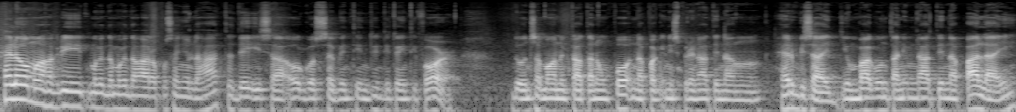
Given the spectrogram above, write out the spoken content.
Hello mga kagreet, magandang magandang araw po sa inyo lahat. Today is uh, August 17, 2024. Doon sa mga nagtatanong po na pag in-spray natin ng herbicide, yung bagong tanim natin na palay,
